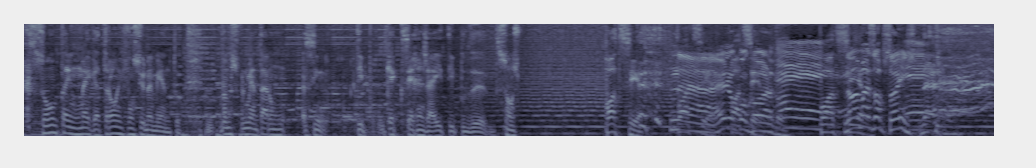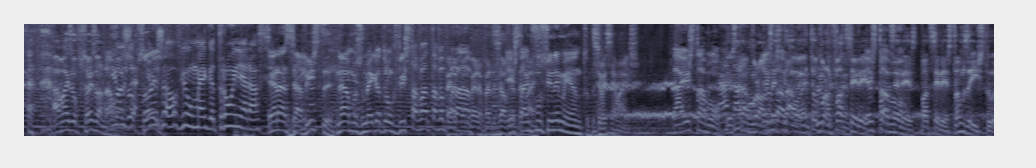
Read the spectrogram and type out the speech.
que som tem um Megatron em funcionamento. Vamos experimentar um, assim, tipo, o que é que se arranja aí, tipo de, de sons. Pode ser. Pode Não, ser. eu não pode ser. concordo. É. Pode ser. Não há mais opções? Há mais opções ou não? Há mais Eu já, opções. eu já ouvi um Megatron e era assim. Era assim. Já viste? Não, mas o Megatron que viste estava, estava Espera, parado. eu ver este está em mais. funcionamento. Deixa eu ver se é mais. Ah, este está bom. Ah, Este tá está bom. pronto, Este está bom. Então pronto, pode ser este. Este está pode ser bom. este, pode ser este. Vamos a isto. Uh,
